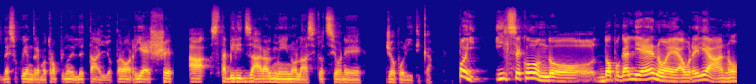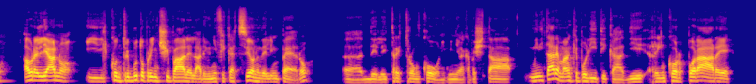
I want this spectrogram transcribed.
adesso qui andremo troppo nel dettaglio, però riesce a stabilizzare almeno la situazione geopolitica. Poi il secondo, dopo Gallieno, è Aureliano. Aureliano, il contributo principale è la riunificazione dell'impero, eh, delle tre tronconi, quindi la capacità militare ma anche politica di reincorporare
